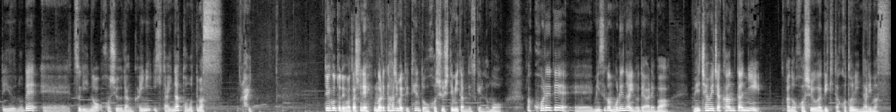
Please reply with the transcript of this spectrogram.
っていうので、えー、次の補修段階に行きたいなと思ってます。はいということで私ね生まれて初めてテントを補修してみたんですけれども、まあ、これで、えー、水が漏れないのであればめちゃめちゃ簡単にあの補修ができたことになります。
